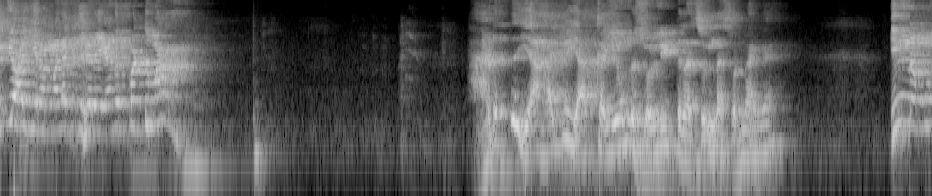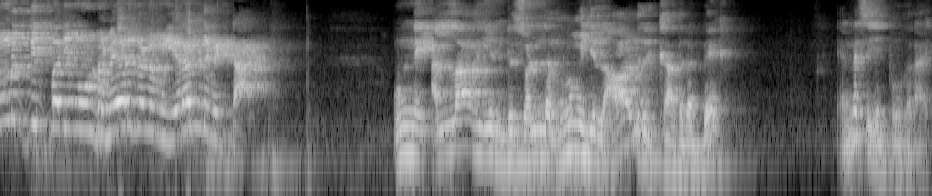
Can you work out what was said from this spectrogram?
ஐயாயிரம் மலக்குகளை அனுப்பட்டுமா? அடுத்து யாஹையு யாக்கையும்னு சொல்லிட்டு சொல்ல சொன்னாங்க. இந்த முன்னூத்தி பதிமூன்று பேர்களும் இறந்து விட்டார் உன்னை அல்லாஹ் என்று சொல்ல பூமியில் ஆள் இருக்காது ரப்பே. என்ன செய்ய போகிறாய்?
